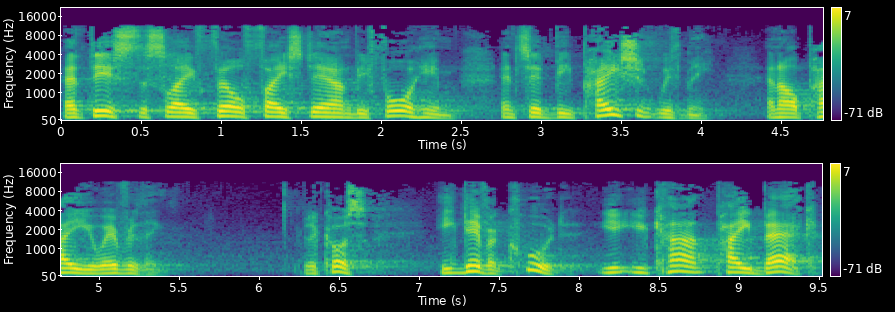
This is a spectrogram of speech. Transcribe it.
At this, the slave fell face down before him and said, Be patient with me, and I'll pay you everything. But of course, he never could. You, you can't pay back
